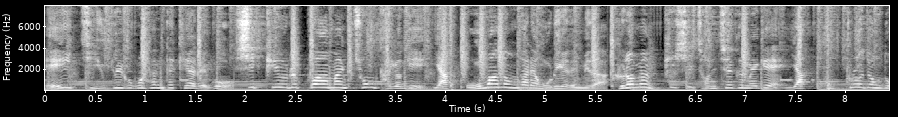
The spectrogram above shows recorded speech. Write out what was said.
H610을 선택해야 되고 CPU를 포함한 총 가격이 약 5만원가량 오르게 됩니다. 그러면 PC 전체 금액의 약 9% 정도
